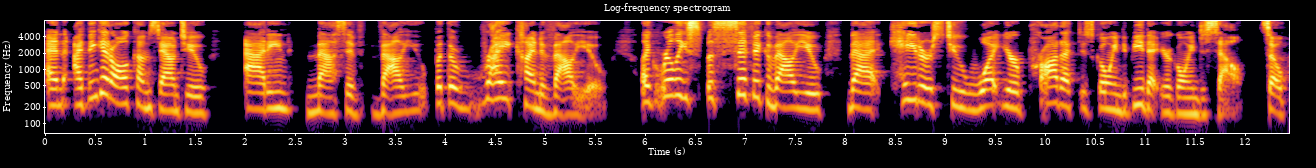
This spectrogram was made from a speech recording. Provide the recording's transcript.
And I think it all comes down to adding massive value, but the right kind of value, like really specific value that caters to what your product is going to be that you're going to sell. So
